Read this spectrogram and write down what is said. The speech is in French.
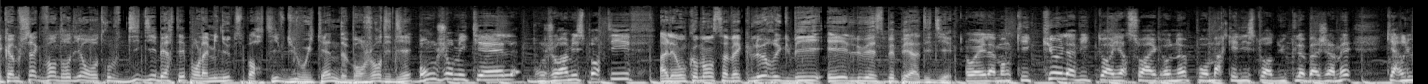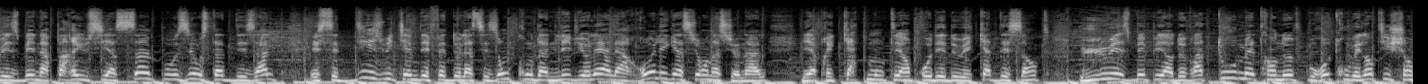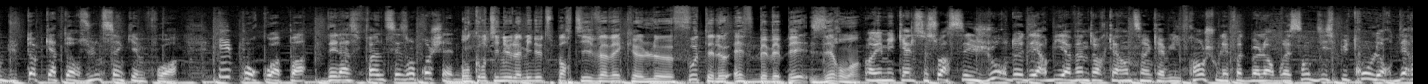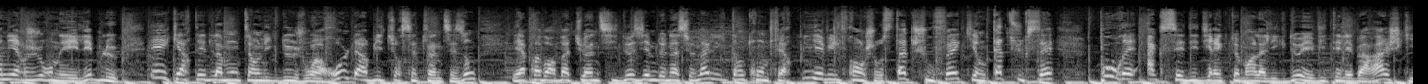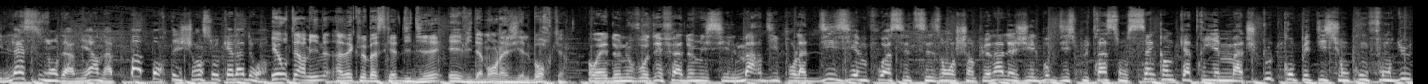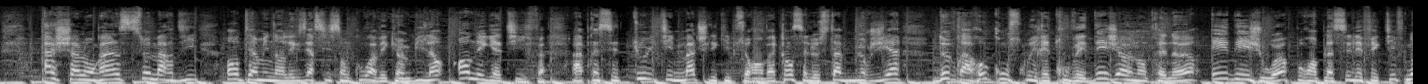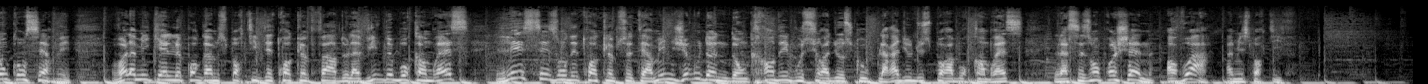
Et comme chaque vendredi, on retrouve Didier Berthet pour la minute sportive du week-end. Bonjour Didier. Bonjour Mickaël, bonjour amis sportifs. Allez, on commence avec le rugby et l'USBPA Didier. Ouais, il a manqué que la victoire hier soir à Grenoble pour marquer l'histoire du club à jamais, car l'USB n'a pas réussi à s'imposer au stade des Alpes et cette 18e défaite de la saison condamne les Violets à la relégation nationale. Et après 4 montées en Pro D2 et 4 descentes, l'USBPA devra tout mettre en œuvre pour retrouver l'antichambre du top 14 une cinquième fois. Et pourquoi pas dès la fin de saison prochaine. On continue la minute sportive avec le foot et le FBBP 01. Oui, Mickaël, ce soir, c'est jour de derby à 20h45 à Villefranche où les footballeurs bressants disputeront leur dernière journée. Les Bleus, écartés de la montée en Ligue 2, jouent un rôle d'arbitre sur cette fin de saison. Et après avoir battu Annecy, deuxième de national, ils tenteront de faire plier Villefranche au stade Chouffet qui, en cas de succès, pourrait accéder directement à la Ligue 2 et éviter les barrages qui, la saison dernière, n'a pas porté chance aux Caladois. Et on termine avec le basket Didier et évidemment la Gielbourg. Ouais, de nouveau défait à domicile mardi pour la dixième fois cette saison en championnat. La Gielbourg disputera son 54e match, toute compétition confondue, à Chalon-Reims ce mardi en terminant l'exercice en cours avec un bilan en négatif. Après cet ultime match, l'équipe sera en vacances et le staff burgien devra reconstruire et trouver déjà un entraîneur et des joueurs pour remplacer l'effectif non conservé. Voilà Mickaël, le programme sportif des trois clubs phares de la ville de Bourg-en-Bresse. Les saisons des trois clubs se terminent. Je vous donne donc rendez-vous sur Radio Scoop, la radio du sport à Bourg-en-Bresse, la saison prochaine. Au revoir, amis sportifs.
